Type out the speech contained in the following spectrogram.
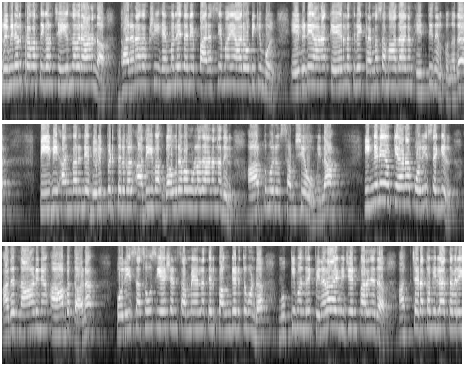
ക്രിമിനൽ പ്രവർത്തികൾ ചെയ്യുന്നവരാണെന്ന് ഭരണകക്ഷി എം എൽ എ തന്നെ പരസ്യമായി ആരോപിക്കുമ്പോൾ എവിടെയാണ് കേരളത്തിലെ ക്രമസമാധാനം എത്തി നിൽക്കുന്നത്? പി വി അൻവറിന്റെ വെളിപ്പെടുത്തലുകൾ അതീവ ഗൗരവമുള്ളതാണെന്നതിൽ ആർക്കും ഒരു സംശയവുമില്ല. ഇങ്ങനെയൊക്കെയാണ് പോലീസ് എങ്കിൽ അത് നാടിന് ആപത്താണ്. പോലീസ് അസോസിയേഷൻ സമ്മേളനത്തിൽ പങ്കെടുത്തുകൊണ്ട് മുഖ്യമന്ത്രി പിണറായി വിജയൻ പറഞ്ഞത് അച്ചടക്കമില്ലാത്തവരെ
